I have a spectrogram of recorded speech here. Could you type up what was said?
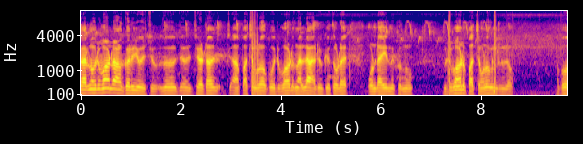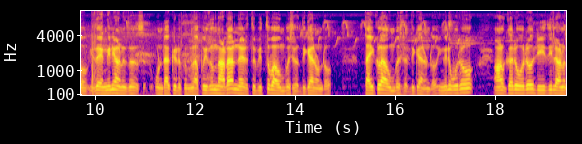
കാരണം ഒരുപാട് ആൾക്കാർ ചോദിച്ചു ഇത് ചേട്ടാ ആ പച്ചമുളകൊക്കെ ഒരുപാട് നല്ല ആരോഗ്യത്തോടെ ഉണ്ടായി നിൽക്കുന്നു. ഒരുപാട് പച്ചമുളകുണ്ടല്ലോ അപ്പോൾ ഇത് എങ്ങനെയാണ് ഇത് ഉണ്ടാക്കിയെടുക്കുന്നത്? അപ്പോൾ ഇത് നടാൻ നേരത്ത് വിത്ത് പാവുമ്പോൾ ശ്രദ്ധിക്കാനുണ്ടോ? തൈക്കളാവുമ്പോൾ ശ്രദ്ധിക്കാനുണ്ടോ? ഇങ്ങനെ ഓരോ ആൾക്കാർ ഓരോ രീതിയിലാണ്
